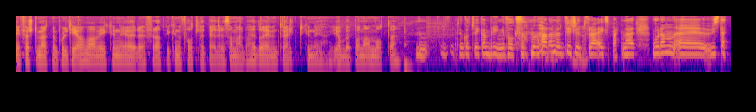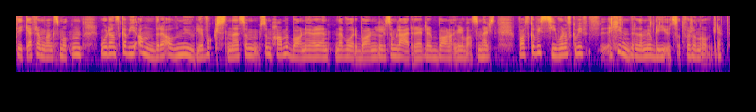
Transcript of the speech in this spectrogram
i første møte med politiet hva vi kunne gjøre for at vi kunne få til et bedre samarbeid og eventuelt kunne jobbe på en annen måte. Mm. Det er godt vi kan bringe folk sammen her, men til slutt fra eksperten her. Hvordan, eh, hvis dette ikke er framgangsmåten, hvordan skal vi andre, alle mulige voksne som, som, har med barn å gjøre, enten det er våre barn eller som lærere eller barnehage eller hva som helst, hva skal vi si? Hvordan skal vi hindre dem i å bli utsatt for sånne overgrep?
